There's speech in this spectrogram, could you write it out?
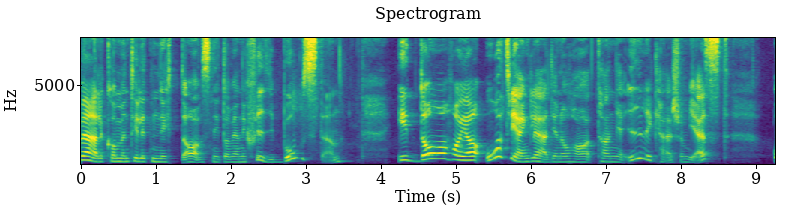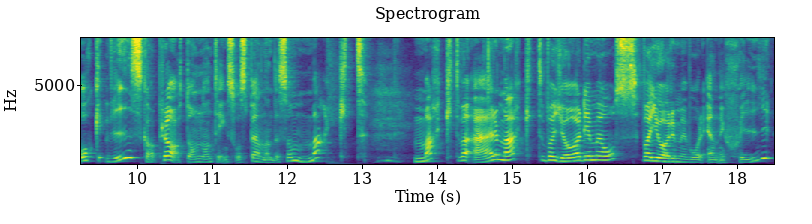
och välkommen till ett nytt avsnitt av Energiboosten. Idag har jag återigen glädjen att ha Tanja Ilik här som gäst. Och vi ska prata om någonting så spännande som makt. Makt, vad är makt? Vad gör det med oss? Vad gör det med vår energi?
